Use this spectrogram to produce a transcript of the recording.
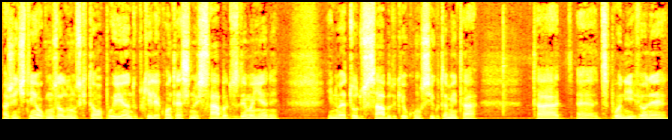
a gente tem alguns alunos que estão apoiando, porque ele acontece nos sábados de manhã, né? E não é todo sábado que eu consigo também estar tá, tá, é, disponível, né?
